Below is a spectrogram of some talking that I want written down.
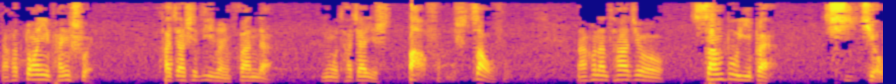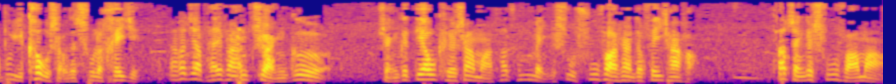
然后端一盆水，他家是利润翻的，因为他家也是大富，也是造富。然后呢，他就三步一拜，七九步一叩首的出了黑井。然后这牌坊整个整个雕刻上嘛，它从美术书法上都非常好。嗯它整个书法嘛，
